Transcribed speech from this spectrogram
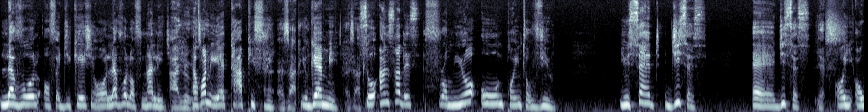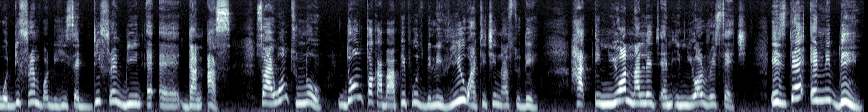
level of education or level of knowledge. Ɛhɔ ne yɛ free. Exactly. you get me? Exactly. so answer this from your own point of view. You said jesus uh, jesus. Yes. or or with different body he's a different being uh, uh, than us. So i want to know don't talk about people's belief. You are teaching us today. Ha in your knowledge and in your research is there any being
